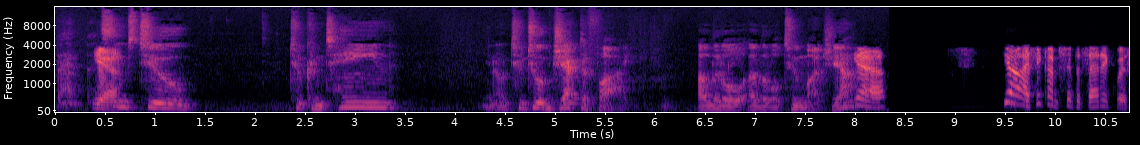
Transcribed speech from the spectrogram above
That, that yeah. seems to to contain, you know, to to objectify a little a little too much. Yeah. Yeah. Yeah, I think I'm sympathetic with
